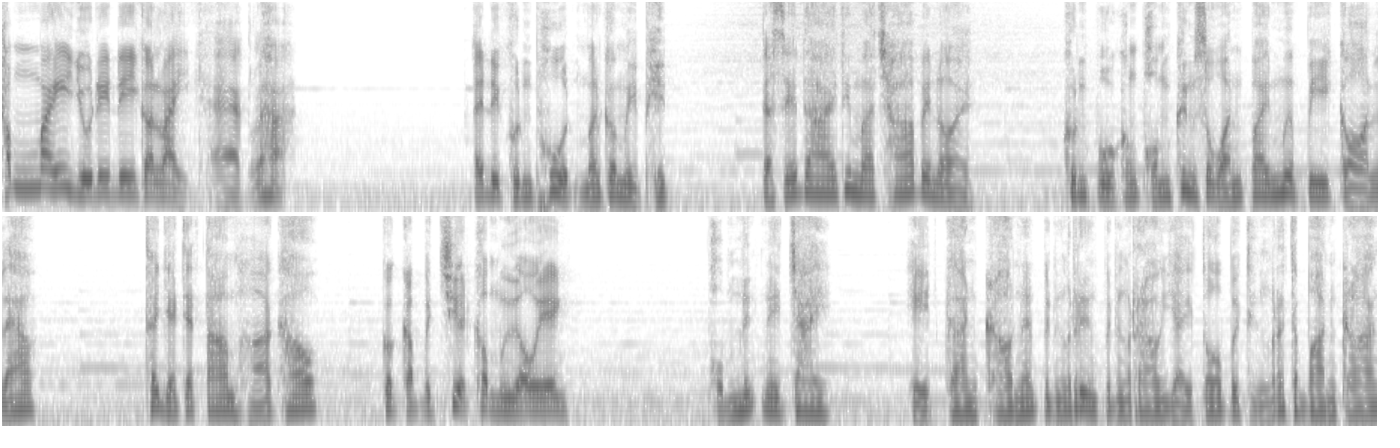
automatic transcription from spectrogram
ทำไมอยู่ดีๆก็ไล่แขกล่ะ ไอ้ที่คุณพูดมันก็ไม่ผิด แต่เสียดายที่มาช้าไปหน่อย คุณปู่ของผมขึ้นสวรรค์ไปเมื่อปีก่อนแล้ว ถ้าอยากจะตามหาเขาก็กลับไปเชือดข้อมือเอาเอง ผมนึกในใจ เหตุการณ์คราวนั้นเป็นเรื่องเป็นราวใหญ่โตไปถึงรัฐบาลกลาง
